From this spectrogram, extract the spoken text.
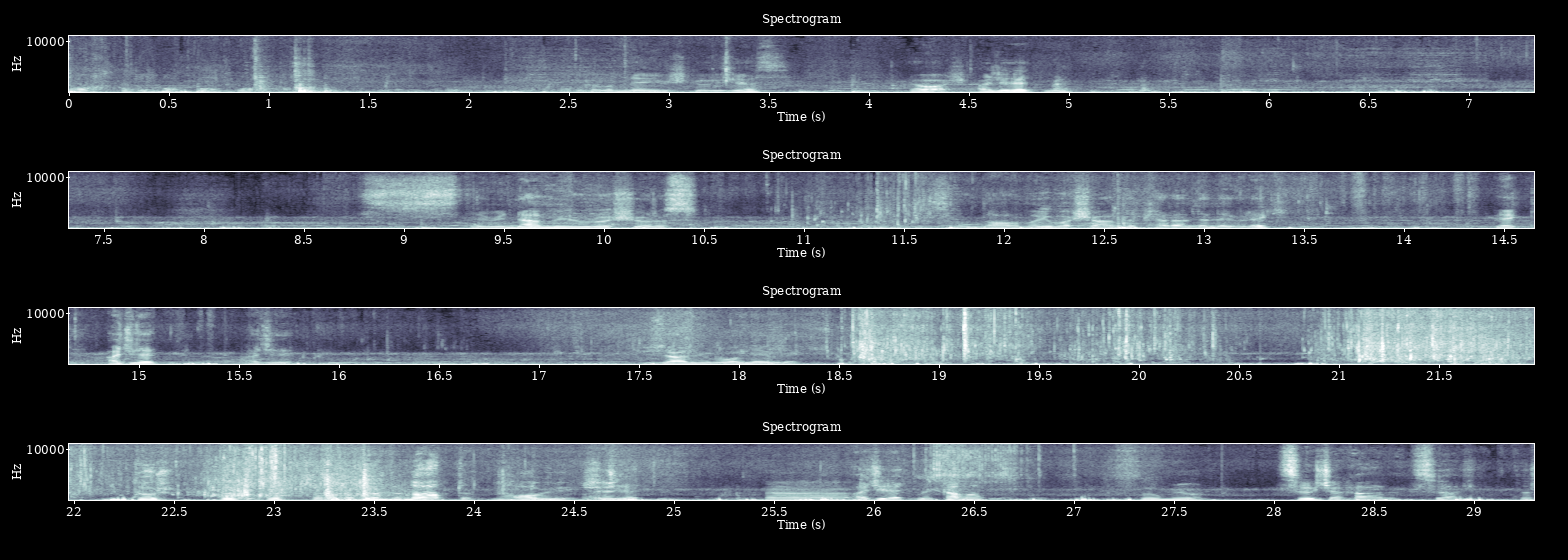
Oh, oh, oh, oh, oh. Bakalım neymiş göreceğiz. Yavaş acele etme. Deminden beri uğraşıyoruz. Sonunda almayı başardık. Herhalde levrek. Bekle. Acele etme. Acele etme. Güzel bir boy levrek. Dur, dur, dur, dur, dur, dur, dur. ne yaptın? Ne Abi yaptın? şey- acele etme, Ee, acele etme, tamam. sığmıyor. Sığacak abi, sığacak. Dur,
